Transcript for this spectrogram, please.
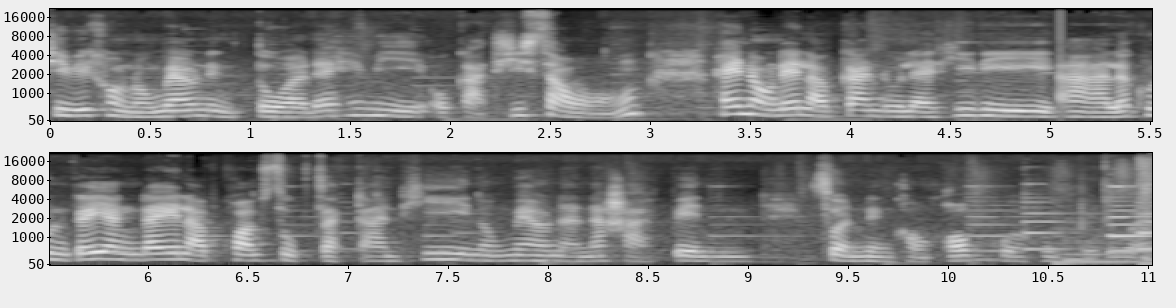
ชีวิตของน้องแมวหนึ่งตัว ได้ให้มีโอกาสที่สองให้น้องได้รับการดูแลที่ดีอ่าแล้วคุณก็ยังได้รับความสุขจากการที่น้องแมวนั้นนะคะ เป็นส่วนหนึ่งของครอบครัวคุณไปด้วย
